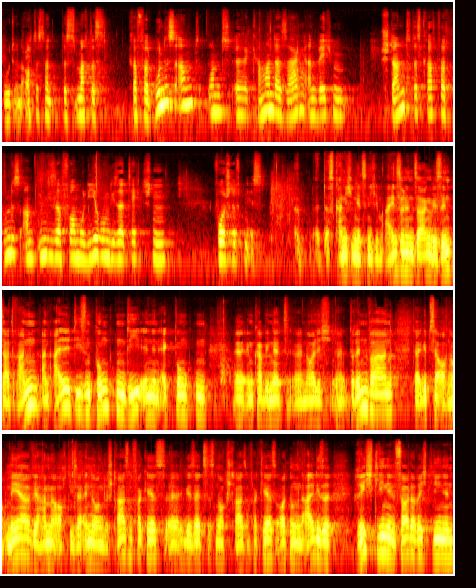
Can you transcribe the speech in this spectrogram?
Gut, und auch das, das macht das Kraftfahrtbundesamt. Und äh, kann man da sagen, an welchem Stand das Kraftfahrtbundesamt in dieser Formulierung dieser technischen Vorschriften ist? Das kann ich Ihnen jetzt nicht im Einzelnen sagen. Wir sind da dran an all diesen Punkten, die in den Eckpunkten äh, im Kabinett äh, neulich äh, drin waren. Da gibt es ja auch noch mehr. Wir haben ja auch diese Änderung des Straßenverkehrsgesetzes noch, Straßenverkehrsordnung und all diese Richtlinien, Förderrichtlinien,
